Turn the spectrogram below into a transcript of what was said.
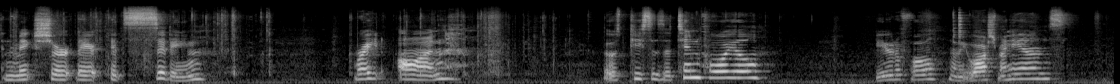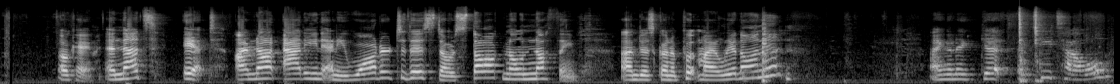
and make sure it's sitting right on those pieces of tin foil Beautiful. Let me wash my hands. Okay, and that's it. I'm not adding any water to this, no stock, no nothing. I'm just going to put my lid on it. I'm going to get a tea towel.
